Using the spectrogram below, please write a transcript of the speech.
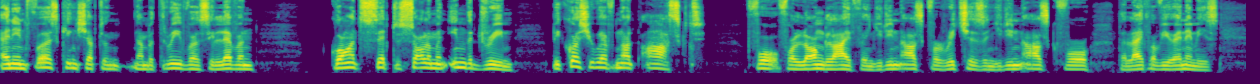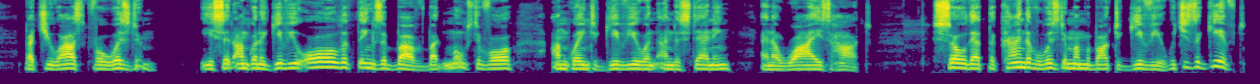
And in First Kings chapter number 3 verse 11, God said to Solomon in the dream, because you have not asked for, for long life and you didn't ask for riches and you didn't ask for the life of your enemies, but you asked for wisdom. He said, I'm going to give you all the things above, but most of all, I'm going to give you an understanding and a wise heart, so that the kind of wisdom I'm about to give you, which is a gift,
